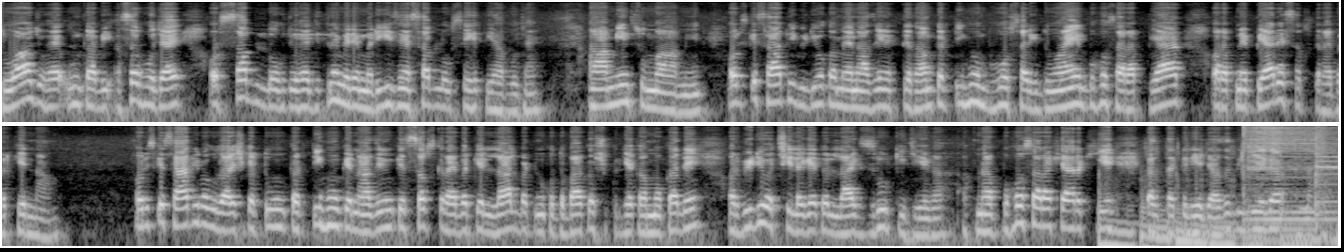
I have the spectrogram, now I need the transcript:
دعا جو ہے ان کا بھی اثر ہو جائے اور سب لوگ جو ہے جتنے میرے مریض ہیں سب لوگ صحت یاب ہو جائیں۔ آمین سما آمین۔ اور اس کے ساتھ ہی ویڈیو کا میں ناظرین اختتام کرتی ہوں۔ بہت ساری دعائیں، بہت سارا پیار اور اپنے پیارے سبسکرائبر کے نام۔ اور اس کے ساتھ ہی میں گزارش کرتی ہوں کرتی ہوں کہ ناظرین کے سبسکرائبر کے لال بٹن کو دبا کر شکریہ کا موقع دیں اور ویڈیو اچھی لگے تو لائک ضرور کیجیے گا۔ اپنا بہت سارا خیال رکھیے۔ کل تک کے لیے اجازت دیجیے گا۔ اللہ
